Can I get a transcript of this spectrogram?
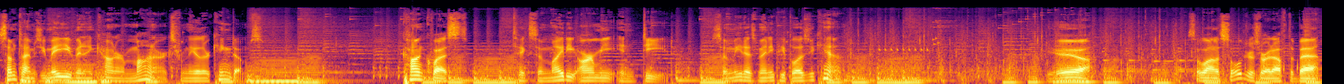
Sometimes you may even encounter monarchs from the other kingdoms. Conquest takes a mighty army indeed, so meet as many people as you can. Yeah. It's a lot of soldiers right off the bat.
